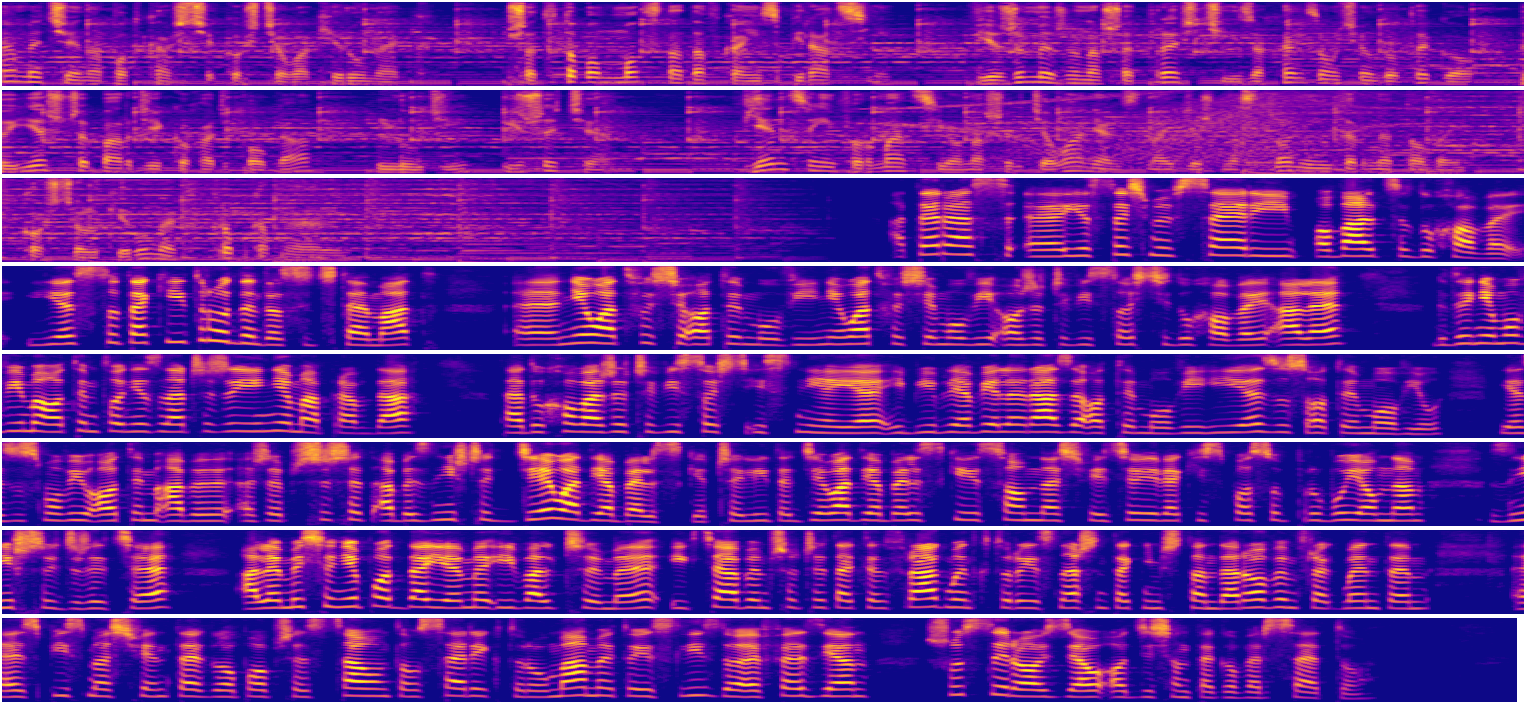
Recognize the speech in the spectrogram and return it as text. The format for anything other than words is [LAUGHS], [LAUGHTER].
Witamy Cię na podcaście Kościoła Kierunek. Przed Tobą mocna dawka inspiracji. Wierzymy, że nasze treści zachęcą Cię do tego, by jeszcze bardziej kochać Boga, ludzi i życie. Więcej informacji o naszych działaniach znajdziesz na stronie internetowej kościolkierunek.pl. A teraz e, jesteśmy w serii o walce duchowej. Jest to taki trudny dosyć temat. E, niełatwo się o tym mówi, niełatwo się mówi o rzeczywistości duchowej, ale gdy nie mówimy o tym, to nie znaczy, że jej nie ma, prawda? Ta duchowa rzeczywistość istnieje i Biblia wiele razy o tym mówi i Jezus o tym mówił. Jezus mówił o tym, aby, że przyszedł, aby zniszczyć dzieła diabelskie, czyli te dzieła diabelskie są na świecie i w jakiś sposób próbują nam zniszczyć życie, ale my się nie poddajemy i walczymy. I chciałabym przeczytać ten fragment, który jest naszym takim sztandarowym fragmentem e, z Pisma Świętego poprzez całą tą serię, którą mamy. To jest list do Efezjan, szósty rozdział od dziesiątego wersetu.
